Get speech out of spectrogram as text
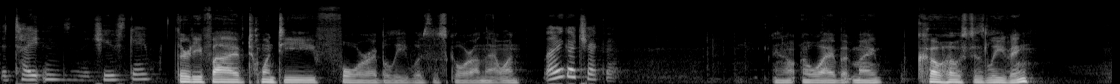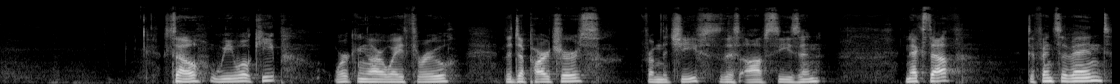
The Titans and the Chiefs game? 35 24, I believe, was the score on that one. Let me go check that. I don't know why, but my co host is leaving. So we will keep working our way through the departures from the Chiefs this offseason. Next up, defensive end,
